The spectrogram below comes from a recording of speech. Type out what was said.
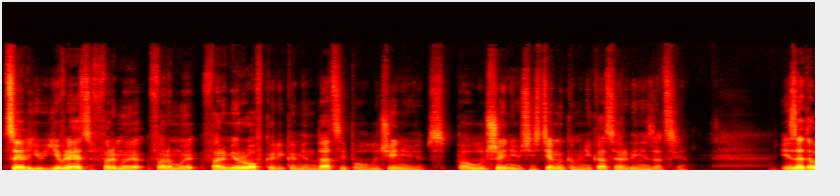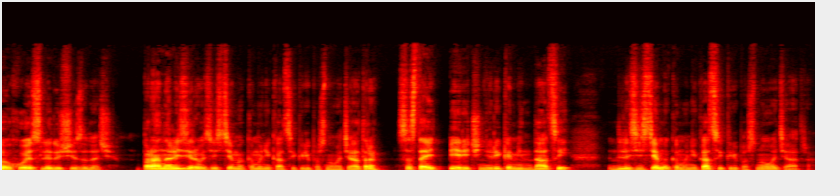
Целью является форми форми формировка рекомендаций по улучшению, по улучшению системы коммуникации организации. Из этого выходят следующие задачи. Проанализировать систему коммуникации крепостного театра, составить перечень рекомендаций для системы коммуникации крепостного театра.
